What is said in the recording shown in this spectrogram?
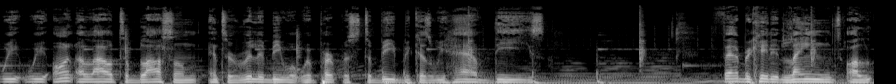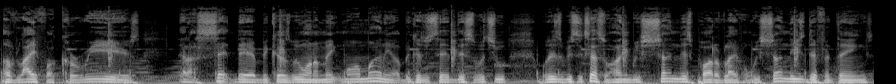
we, we aren't allowed to blossom and to really be what we're purposed to be because we have these fabricated lanes of life or careers that are set there because we want to make more money or because you said this is what you what is to be successful and we shun this part of life and we shun these different things.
